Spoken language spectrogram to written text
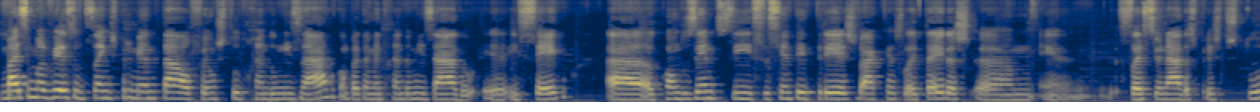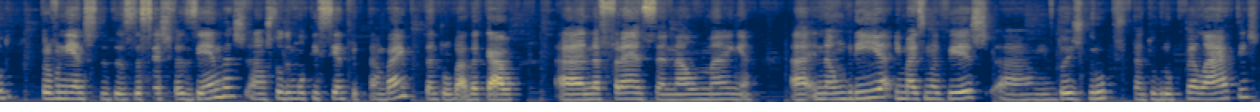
Mais uma vez, o desenho experimental foi um estudo randomizado, completamente randomizado e cego, uh, com 263 vacas leiteiras selecionadas para este estudo, provenientes de 16 fazendas, é um estudo multicêntrico também, portanto levado a cabo uh, na França, na Alemanha uh, na Hungria, e mais uma vez dois grupos, portanto o grupo Velatis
